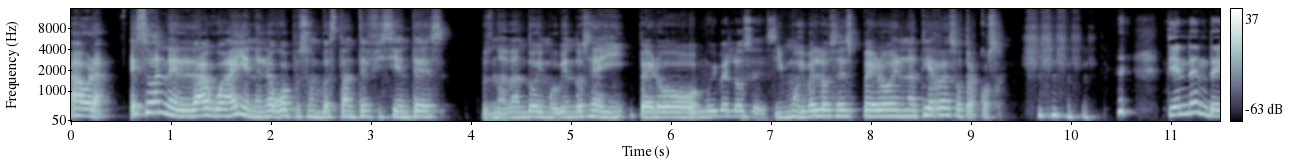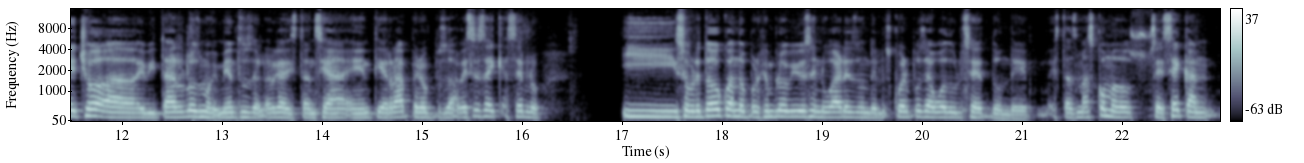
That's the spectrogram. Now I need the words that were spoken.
ahora, eso en el agua y en el agua pues son bastante eficientes, pues nadando y moviéndose ahí, pero... Y muy veloces. y muy veloces, pero en la tierra es otra cosa. Tienden, de hecho, a evitar los movimientos de larga distancia en tierra, pero pues a veces hay que hacerlo. Y sobre todo cuando, por ejemplo, vives en lugares donde los cuerpos de agua dulce, donde estás más cómodo, se secan,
